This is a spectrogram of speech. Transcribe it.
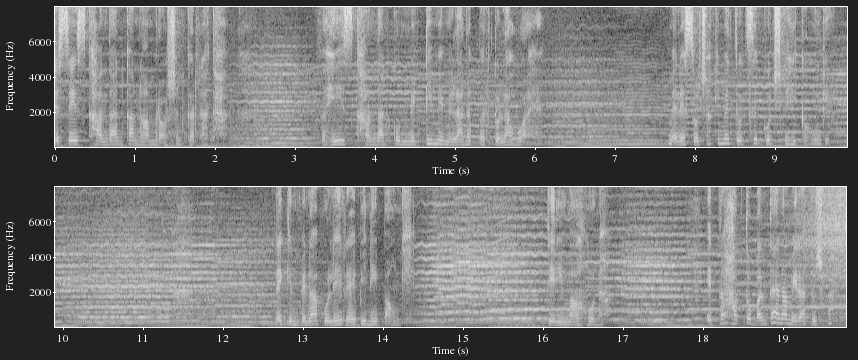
जिसे इस खानदान का नाम रोशन करना था। वही इस खानदान को मिट्टी में मिलाने पर तुला हुआ है। मैंने सोचा कि मैं तुझसे कुछ नहीं कहूँगी। लेकिन बिना बोले रह भी नहीं पाऊँगी। तेरी माँ होना। इतना हक तो बनता है ना मेरा तुझ पर?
